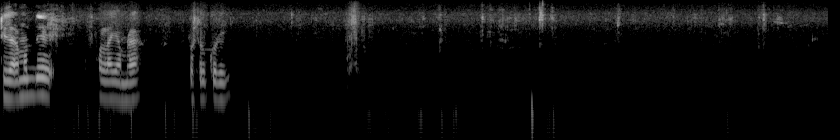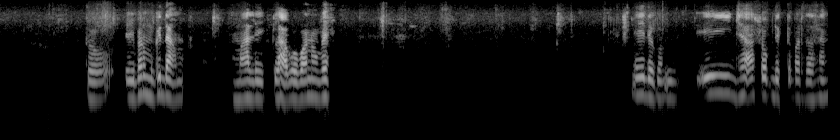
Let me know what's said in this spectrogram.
টিলার মধ্যে ফলাই আমরা ফসল করি। তো এইবার মুখে দাম মালিক লাভবান হবে। এই দেখুন, এই যা সব দেখতে পারতেছেন,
